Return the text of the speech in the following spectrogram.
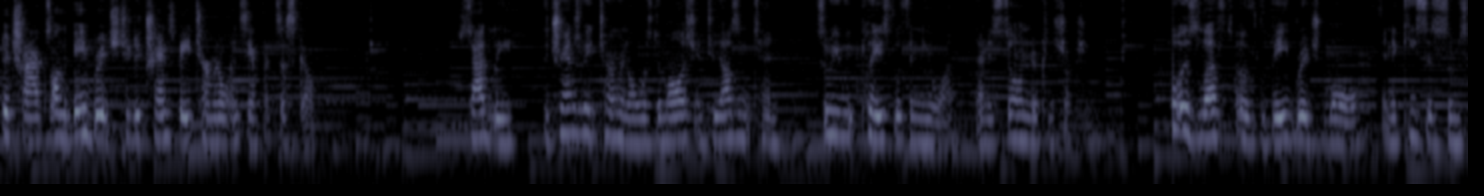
the tracks on the Bay Bridge to the Transbay Terminal in San Francisco. Sadly, the Transbay terminal was demolished in 2010 so we replaced with a new one that is still under construction. What is left of the Bay Bridge Mall and the Key Systems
